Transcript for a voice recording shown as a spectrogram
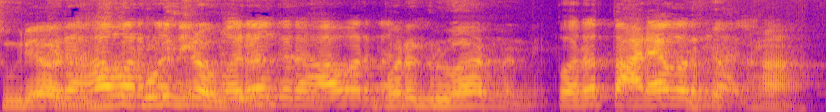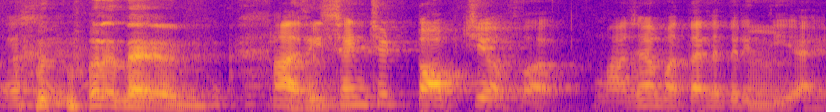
सूर्यावर ग्रहावरनं कोणीच नाही, परत ताऱ्यावर हा परत. हा रिसेंटची टॉपची अफवा माझ्या मताने तरी ती आहे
